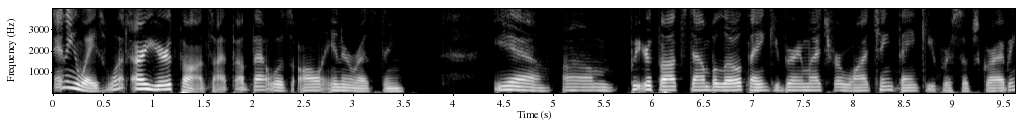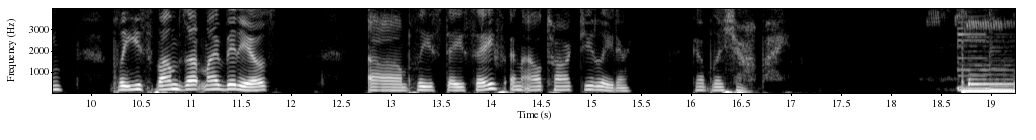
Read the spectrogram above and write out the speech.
Anyways, what are your thoughts? I thought that was all interesting. Yeah, um, put your thoughts down below. Thank you very much for watching. Thank you for subscribing. Please thumbs up my videos. Um, please stay safe, and I'll talk to you later. God bless y'all. Bye.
